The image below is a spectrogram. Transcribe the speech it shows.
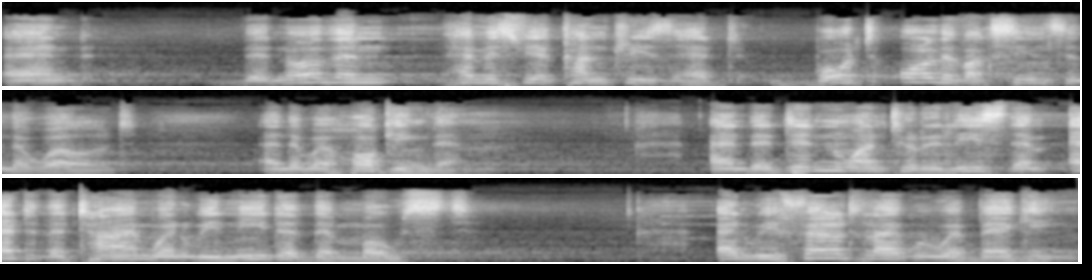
and the northern hemisphere countries had bought all the vaccines in the world and they were hogging them. And they didn't want to release them at the time when we needed them most. And we felt like we were begging.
